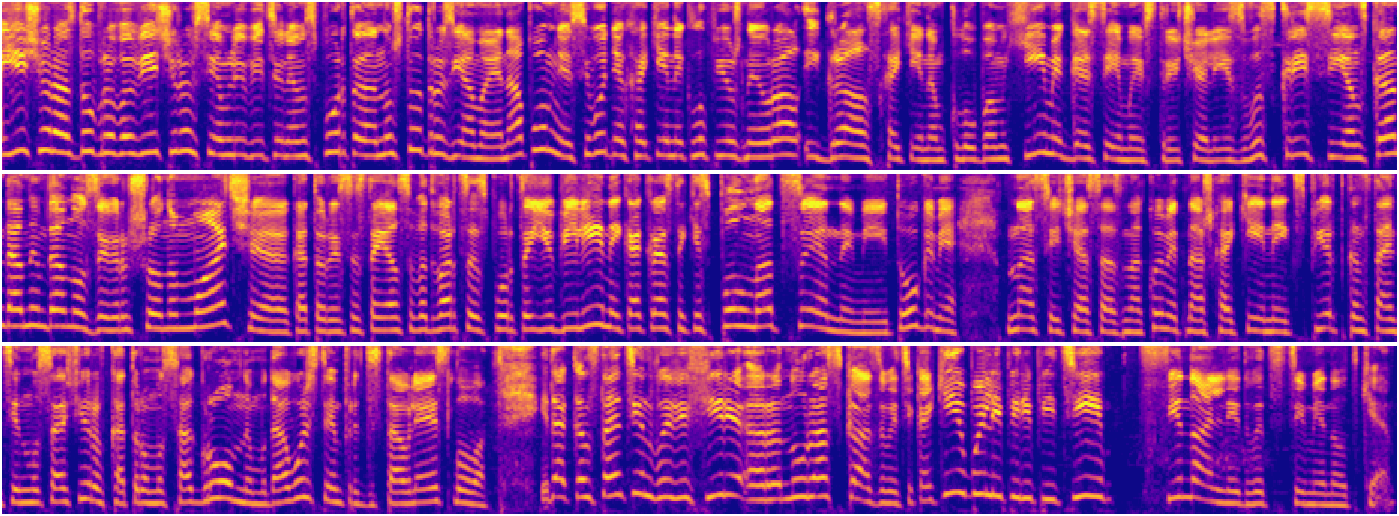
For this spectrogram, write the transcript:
Еще раз доброго вечера всем любителям спорта. Ну что, друзья мои, напомню, сегодня хоккейный клуб «Южный Урал» играл с хоккейным клубом «Химик». Гостей мы встречали из Воскресенска. Давным-давно завершен матч, э, который состоялся во Дворце спорта «Юбилейный», как раз-таки с полноценными итогами. Нас сейчас ознакомит наш хоккейный эксперт Константин Мусафиров, которому с огромным удовольствием предоставляю слово. Итак, Константин, вы в эфире. Ну, рассказывайте, какие были перипетии в финальной 20-минутке?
